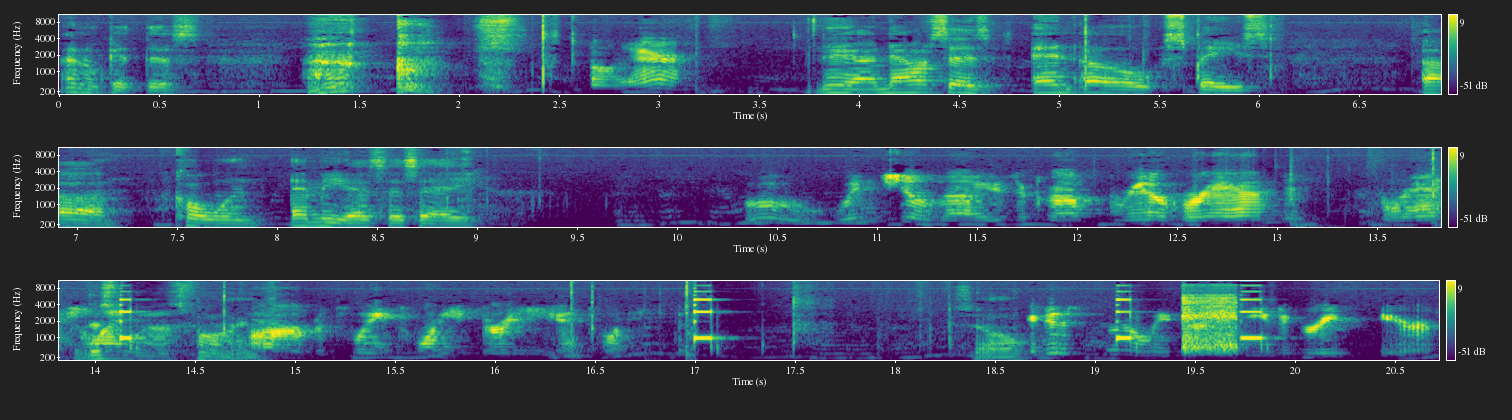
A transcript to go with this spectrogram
I don't get this. Oh. Yeah, now it says N O space uh, colon M E S S A. Values across the Rio Grande branch This one is fine. are between 23 and 26. So, It is currently 13 degrees here.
